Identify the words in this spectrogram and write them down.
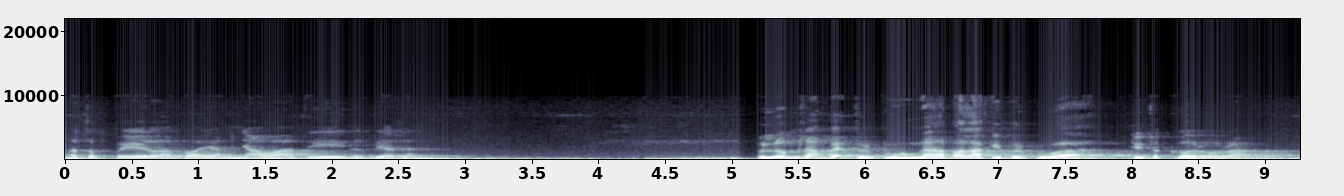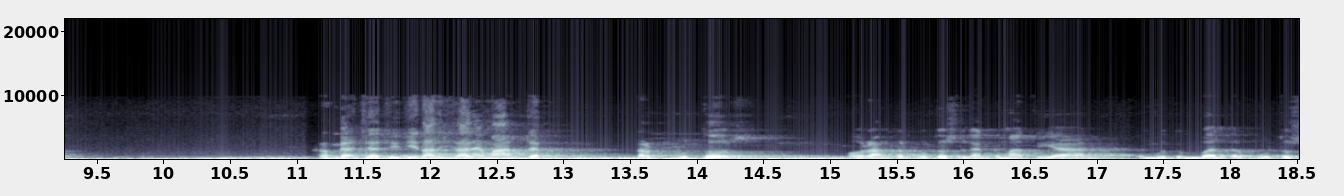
ngetepil apa yang nyawati itu biasanya. Belum sampai berbunga apalagi berbuah ditegur orang. Enggak jadi cita-citanya mandek terputus Orang terputus dengan kematian, tumbuh-tumbuhan terputus.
